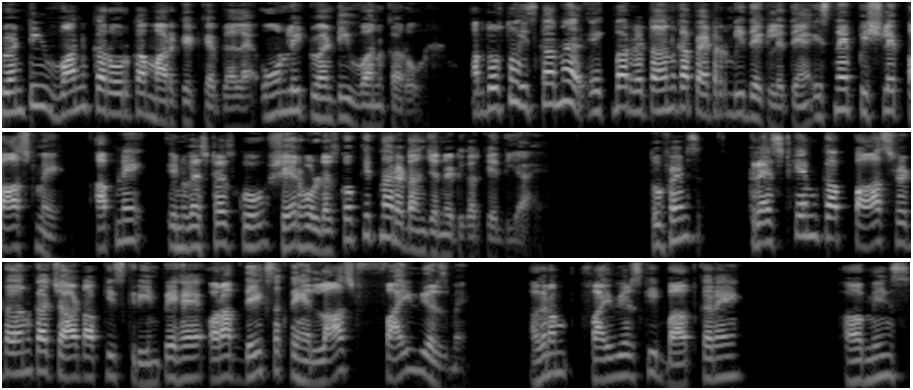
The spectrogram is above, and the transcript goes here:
21 करोड़ का मार्केट कैपिटल है ओनली 21 करोड़ अब दोस्तों, इसका ना एक बार रिटर्न का पैटर्न भी देख लेते हैं। इसने पिछले पास्ट में अपने इन्वेस्टर्स को शेयर होल्डर्स को कितना रिटर्न जनरेट करके दिया है? तो फ्रेंड्स क्रेस्ट केम का पास रिटर्न का चार्ट आपकी स्क्रीन पे है और आप देख सकते हैं लास्ट फाइव इयर्स में, अगर हम फाइव इयर्स की बात करें मींस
